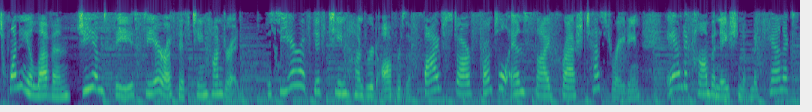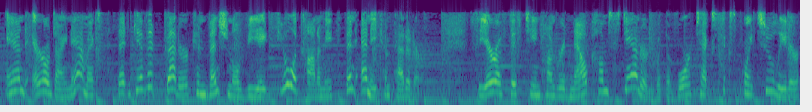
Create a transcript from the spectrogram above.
2011 GMC Sierra 1500. The Sierra 1500 offers a five-star frontal and side crash test rating and a combination of mechanics and aerodynamics that give it better conventional V8 fuel economy than any competitor. Sierra 1500 now comes standard with the Vortec 6.2-liter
